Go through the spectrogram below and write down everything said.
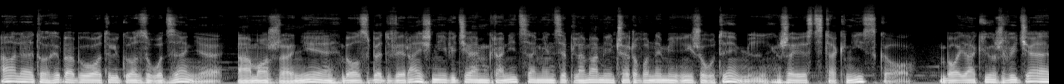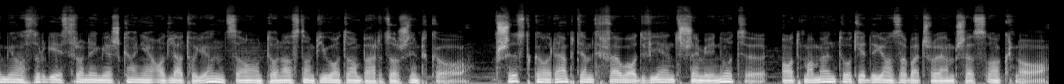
ale to chyba było tylko złudzenie, a może nie, bo zbyt wyraźnie widziałem granicę między plamami czerwonymi i żółtymi, że jest tak nisko. Bo jak już widziałem ją z drugiej strony mieszkania odlatującą, to nastąpiło to bardzo szybko. Wszystko raptem trwało 2-3 minuty od momentu, kiedy ją zobaczyłem przez okno.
